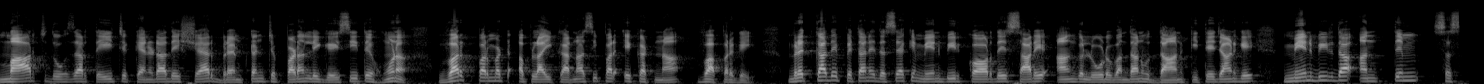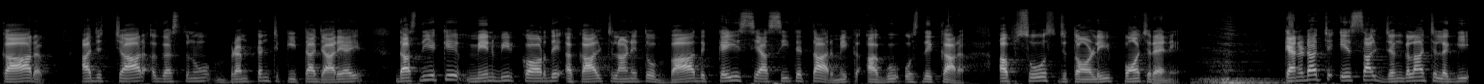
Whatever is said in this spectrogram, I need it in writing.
ਮਾਰਚ 2023 ਚ ਕੈਨੇਡਾ ਦੇ ਸ਼ਹਿਰ ਬਰੈਂਪਟਨ ਚ ਪੜਨ ਲਈ ਗਈ ਸੀ ਤੇ ਹੁਣ ਵਰਕ ਪਰਮਿਟ ਅਪਲਾਈ ਕਰਨਾ ਸੀ, ਪਰ ਇਹ ਘਟਨਾ ਵਾਪਰ ਗਈ। ਮ੍ਰਿਤਕਾ ਦੇ ਪਿਤਾ ਨੇ ਦੱਸਿਆ ਕਿ ਮੇਨਬੀਰ ਕੌਰ ਦੇ ਸਾਰੇ ਅੰਗ ਲੋੜਵੰਦਾਂ ਨੂੰ ਦਾਨ ਕੀਤੇ ਜਾਣਗੇ। ਮੇਨਬੀਰ ਦਾ ਅੰਤਿਮ ਸੰਸਕਾਰ ਅੱਜ 4 ਅਗਸਤ ਨੂੰ ਬਰੈਂਪਟਨ 'ਚ ਕੀਤਾ ਜਾ ਰਿਹਾ ਹੈ ਦੱਸ ਦਈਏ ਕਿ ਮੇਨਵੀਰ ਕੌਰ ਦੇ ਅਕਾਲ ਚਲਾਣੇ ਤੋਂ ਬਾਅਦ ਕਈ ਸਿਆਸੀ ਤੇ ਧਾਰਮਿਕ ਆਗੂ ਉਸ ਦੇ ਘਰ ਅਫਸੋਸ ਜਤਾਉਣ ਲਈ ਪਹੁੰਚ ਰਹੇ ਨੇ। ਕੈਨੇਡਾ 'ਚ ਇਸ ਸਾਲ ਜੰਗਲਾਂ 'ਚ ਲੱਗੀ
